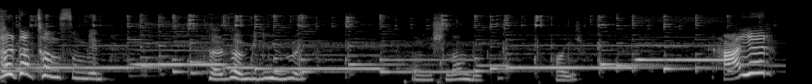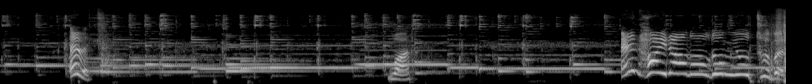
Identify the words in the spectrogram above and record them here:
Nereden tanısın beni? Nereden bileyim ben? 10 yaşından büyük mü? Hayır. Hayır. Evet. Var. YouTuber.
